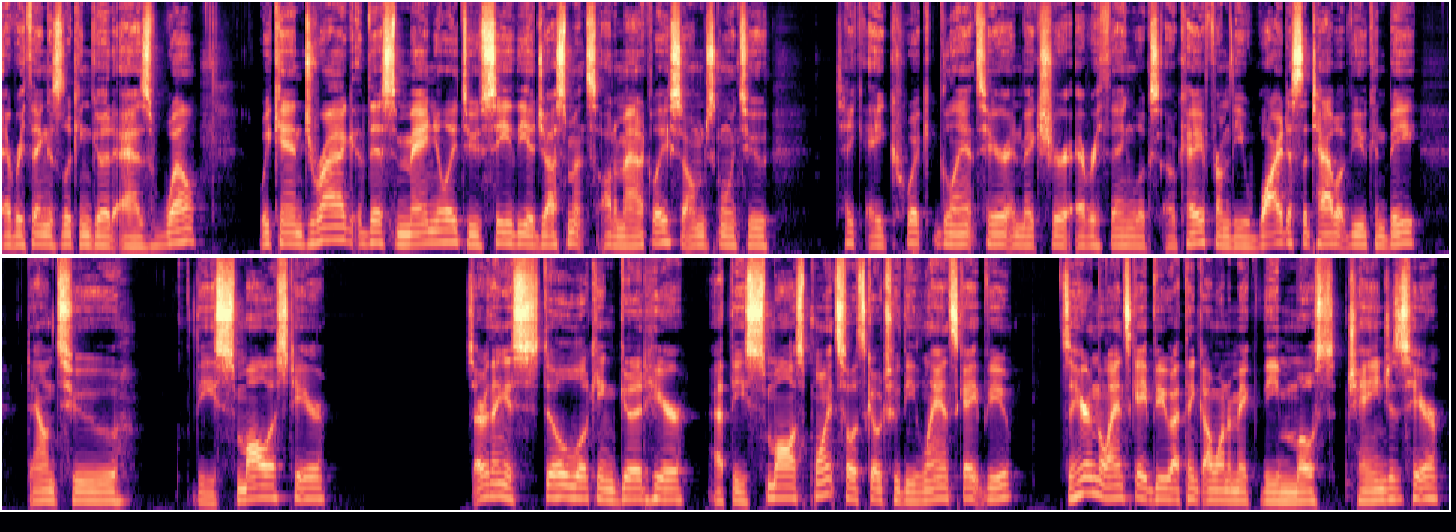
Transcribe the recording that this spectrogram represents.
everything is looking good as well. We can drag this manually to see the adjustments automatically. So I'm just going to take a quick glance here and make sure everything looks okay from the widest the tablet view can be down to the smallest here. So everything is still looking good here at the smallest point. So let's go to the landscape view. So here in the landscape view, I think I want to make the most changes here.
